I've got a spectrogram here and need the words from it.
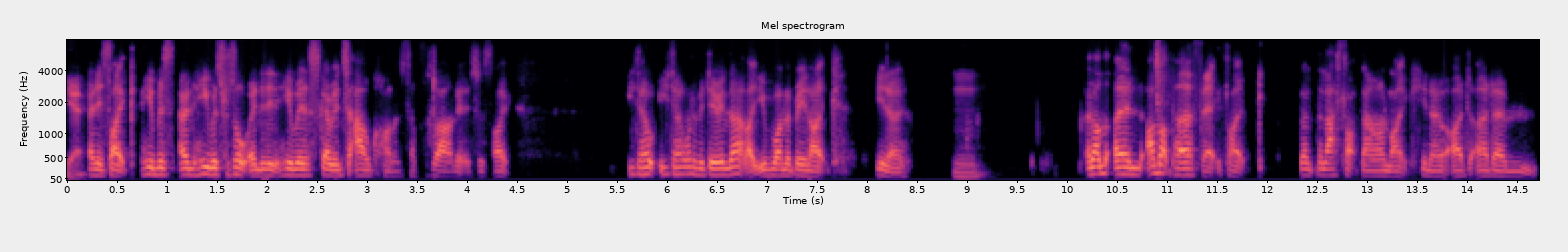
Yeah. And it's like he was, and he was resorting. He was going to alcohol and stuff as well. And it's just like you don't you don't want to be doing that. Like you want to be like you know. Mm. And I'm and I'm not perfect. Like the, the last lockdown, like you know, I'd I'd um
